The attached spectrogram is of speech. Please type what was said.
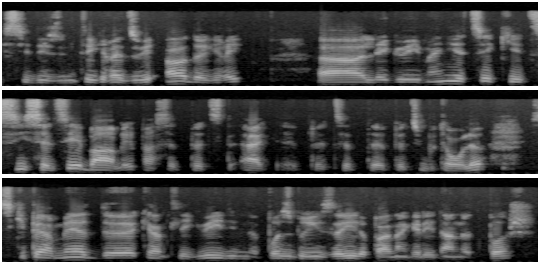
ici des unités graduées en degrés. Euh, l'aiguille magnétique qui est ici, celle-ci est barrée par cette petite, petite petit bouton-là, ce qui permet de, quand l'aiguille ne pas se briser pendant qu'elle est dans notre poche,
